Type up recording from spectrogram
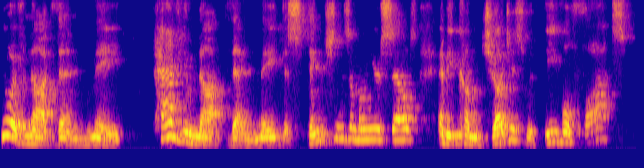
you have not then made have you not then made distinctions among yourselves and become judges with evil thoughts?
